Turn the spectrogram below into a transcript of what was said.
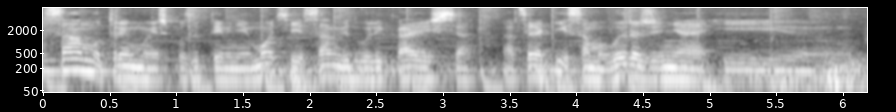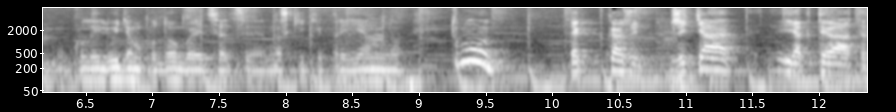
сам отримуєш позитивні емоції, сам відволікаєшся. А це як і самовираження, і коли людям подобається, це наскільки приємно. Тому, як кажуть, життя як театр,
